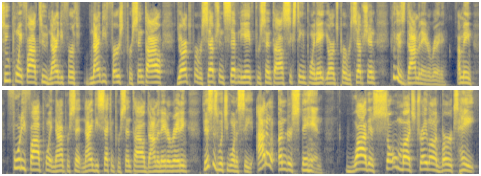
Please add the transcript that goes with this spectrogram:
2.52, 91st, 91st percentile. Yards per reception, 78th percentile, 16.8 yards per reception. Look at his dominator rating. I mean, 45.9%, 92nd percentile dominator rating. This is what you want to see. I don't understand – why there's so much Treylon Burks hate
